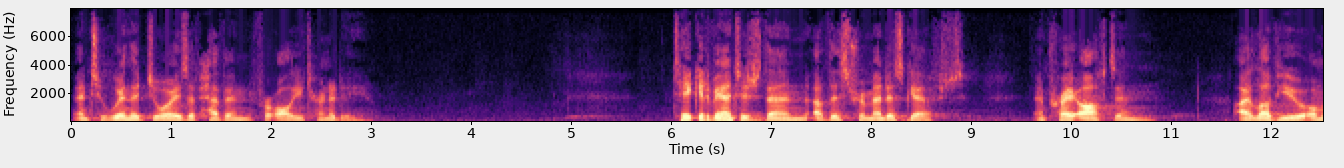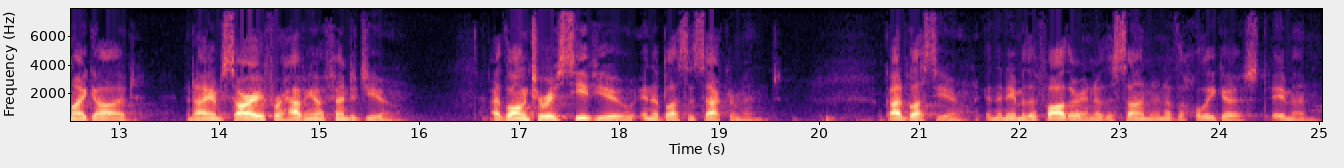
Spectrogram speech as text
and to win the joys of heaven for all eternity. Take advantage then of this tremendous gift and pray often, I love you, O my God, and I am sorry for having offended you. I long to receive you in the Blessed Sacrament. God bless you. In the name of the Father, and of the Son, and of the Holy Ghost. Amen.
